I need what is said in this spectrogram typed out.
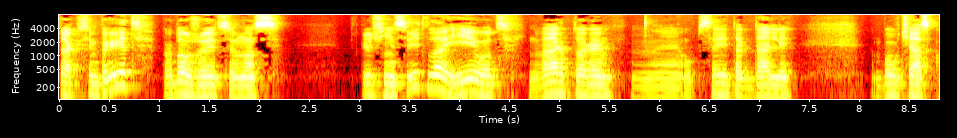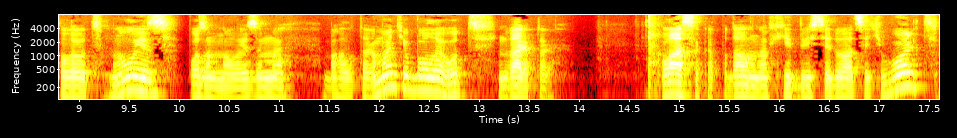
Так, всім привіт! Продовжується у нас підключення світла і от інвертори, е, упси і так далі. Був час, коли от минулої, позаминулої зими багато ремонтів були. От інвертор. Класика подала на вхід 220 вольт.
